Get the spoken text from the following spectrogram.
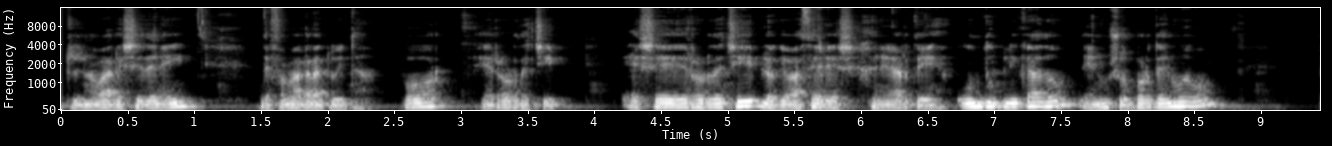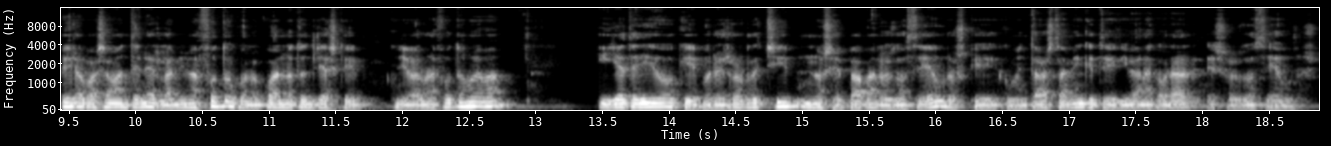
renovar ese DNI de forma gratuita por error de chip. Ese error de chip lo que va a hacer es generarte un duplicado en un soporte nuevo, pero vas a mantener la misma foto, con lo cual no tendrías que llevar una foto nueva y ya te digo que por error de chip no se pagan los 12 euros, que comentabas también que te iban a cobrar esos 12 euros.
